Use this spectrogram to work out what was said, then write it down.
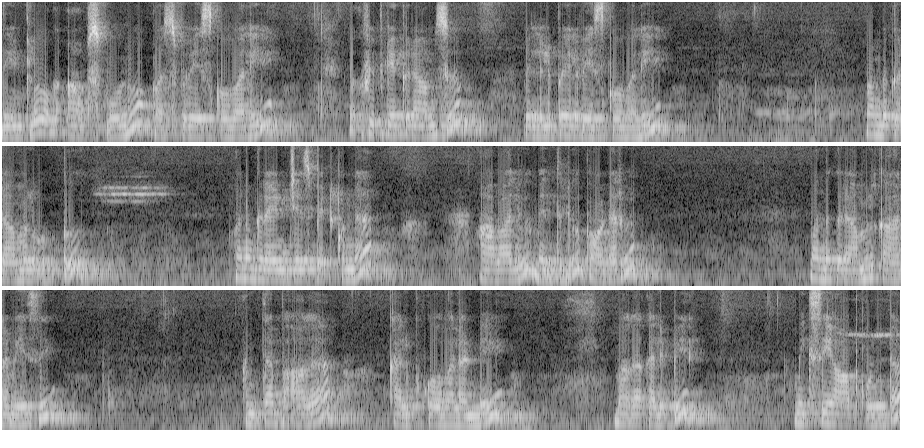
దీంట్లో ఒక హాఫ్ స్పూను పసుపు వేసుకోవాలి. ఒక ఫిఫ్టీ గ్రామ్స్ వెల్లుల్లిపాయలు వేసుకోవాలి. వంద గ్రాముల ఉప్పు మనం గ్రైండ్ చేసి పెట్టుకున్న ఆవాలు మెంతులు పౌడరు వంద గ్రాములు కారం వేసి అంతా బాగా కలుపుకోవాలండి. బాగా కలిపి మిక్సీ ఆపుకుంటా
